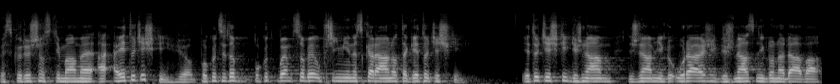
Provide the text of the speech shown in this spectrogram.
Ve skutečnosti máme, a, a je to těžký, že jo? Pokud, pokud budeme sobě upřímní dneska ráno, tak je to těžký. Je to těžké, když nám, když nám někdo uráží, když nás někdo nadává,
